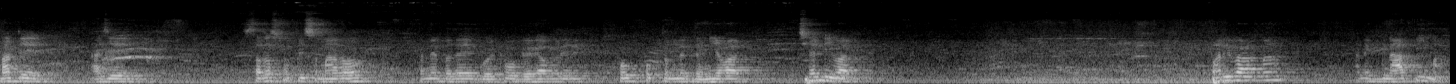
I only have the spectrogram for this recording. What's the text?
માટે આજે સરસ્વતી સમારોહ તમે બધાએ ગોઠવો ભેગા મળીને. ખૂબ ખૂબ તમને ધન્યવાદ. છેલ્લી વાત પરિવારમાં અને જ્ઞાતિમાં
